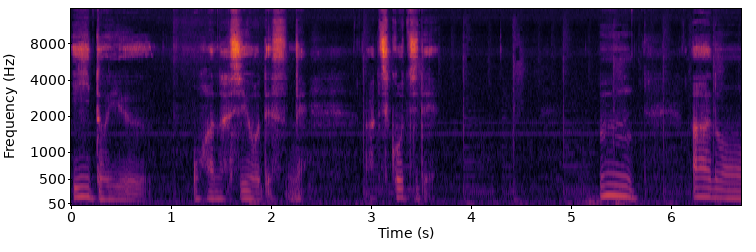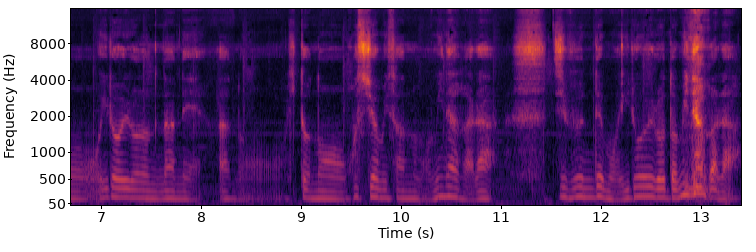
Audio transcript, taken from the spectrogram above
いいというお話をですねあちこちでうん。あのいろいろなねあの人の星読みさんのも見ながら自分でもいろいろと見ながら、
